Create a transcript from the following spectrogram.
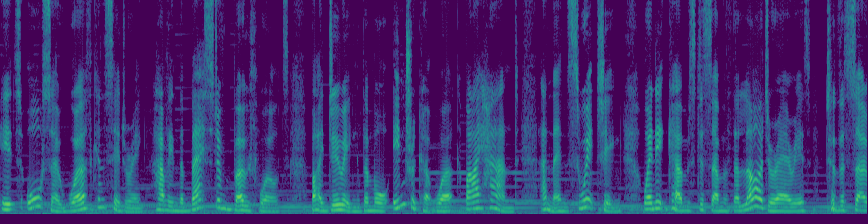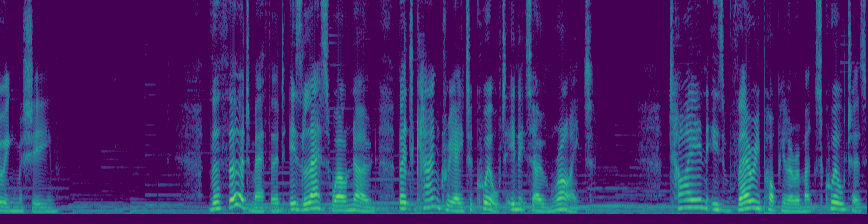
It's also worth considering having the best of both worlds by doing the more intricate work by hand and then switching when it comes to some of the larger areas to the sewing machine. The third method is less well known but can create a quilt in its own right. Tying is very popular amongst quilters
